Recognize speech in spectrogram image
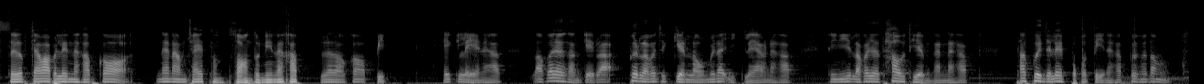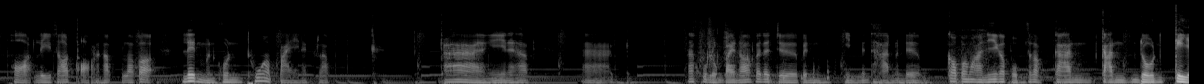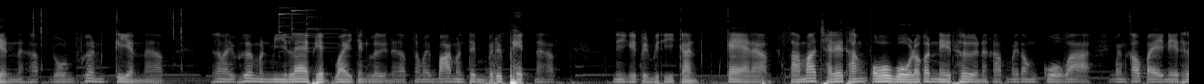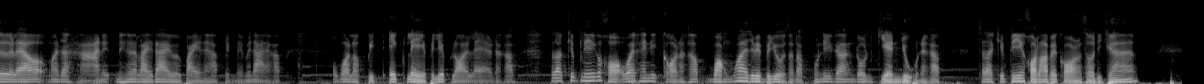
เซิร์ฟ Java ไปเล่นนะครับ ก็แนะนำใช้สองตัวนี้นะครับ แล้วเราก็ปิด X ray นะครับ เราก็จะสังเกตว่าเพื่อนเราก็จะเกียนเราไม่ได้อีกแล้วนะครับ ทีนี้เราก็จะเท่าเทียมกันนะครับ ถ้าเพื่อนจะเล่นปกตินะครับ เพื่อนก็ต้องถอดรีซอสออกนะครับ แล้วก็เล่นเหมือนคนทั่วไปนะครับ อ่า อย่างนี้นะครับ อ่า ถ้าขุดลงไปเนาะก็จะเจอเป็นหินเป็นฐานเหมือนเดิม ก็ประมาณนี้ครับผมสำหรับการการโดนเกียนนะครับ โดนเพื่อนเกียนนะครับ ทำไมเพื่อนมันมีแร่เพชรไวจังเลยนะครับทำไมบ้านมันเต็มไปด้วยเพชรนะครับ นี่ก็เป็นวิธีการแก้นะครับ สามารถใช้ได้ทั้ง Overworld แล้วก็ Nether นะครับ ไม่ต้องกลัวว่ามันเข้าไป Nether แล้วมันจะหา Nether ไรได้ไวๆนะครับ เป็นไปไม่ได้ครับเพราะว่าเราปิด X ray ไปเรียบร้อยแล้วนะครับสำหรับคลิปนี้ก็ขอไว้แค่นี้ก่อนนะครับ หวังว่าจะเป็นประโยชน์สำหรับคนที่กำลังโดนเกียนอยู่นะครับสำหรับคลิปนี้ขอลาไปก่อน สวัสดีครับ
